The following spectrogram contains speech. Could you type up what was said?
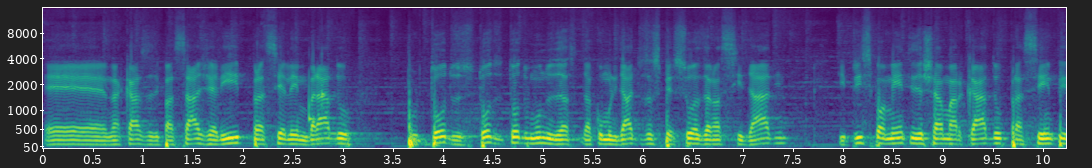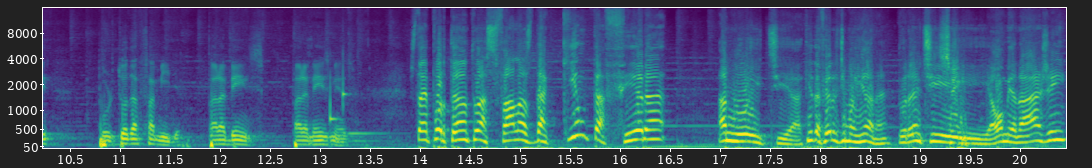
eh, na casa de passagem ali para ser lembrado por todos, todo, todo mundo da, da comunidade, todas as pessoas da nossa cidade e principalmente deixar marcado para sempre por toda a família. Parabéns, parabéns mesmo. Está aí, portanto, as falas da quinta-feira à noite, a quinta-feira de manhã, né? Durante a homenagem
